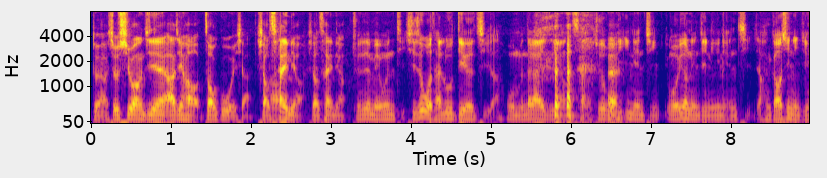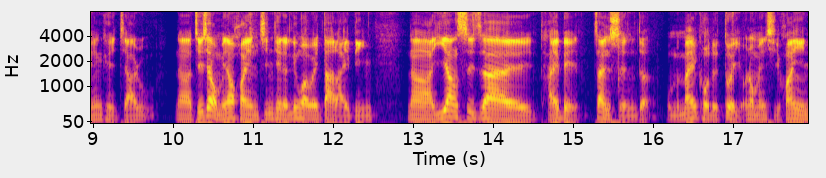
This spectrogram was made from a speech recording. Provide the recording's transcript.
对啊，就希望今天阿健好照顾我一下，小菜鸟，小菜鸟，绝对没问题。其实我才录第二集啦，我们大概是这样菜，就是我一年级，我六年级，你一年级，很高兴你今天可以加入。那接下来我们要欢迎今天的另外一位大来宾。那一样是在台北战神的我们 Michael 的队友，让我们一起欢迎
